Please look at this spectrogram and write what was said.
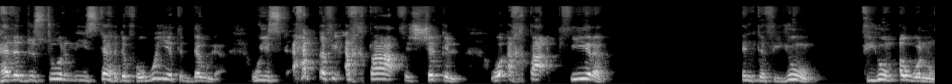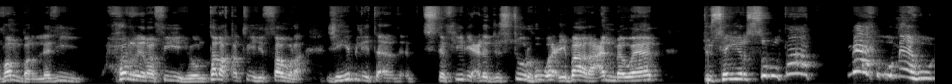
هذا الدستور اللي يستهدف هوية الدولة ويست... حتى في أخطاء في الشكل وأخطاء كثيرة. أنت في يوم في يوم أول نوفمبر الذي حرر فيه وانطلقت فيه الثورة جايب لي تستفيلي على دستور هو عبارة عن مواد تسير السلطات. ما هو ما هو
